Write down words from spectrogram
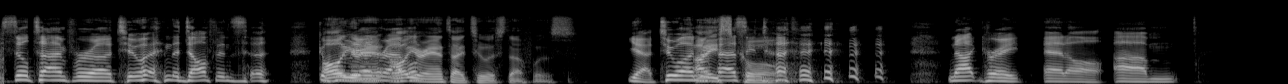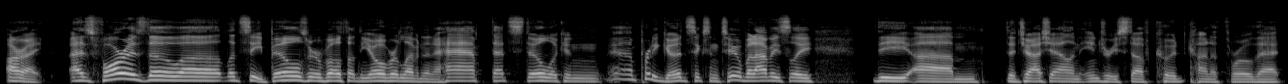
Still time for uh, Tua and the Dolphins to completely All your unravel. all your anti Tua stuff was yeah, Tua under Ice passing. not great at all. Um, all right. As far as though, uh, let's see, Bills we were both on the over 11 and a half. That's still looking eh, pretty good, six and two. But obviously, the um, the Josh Allen injury stuff could kind of throw that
